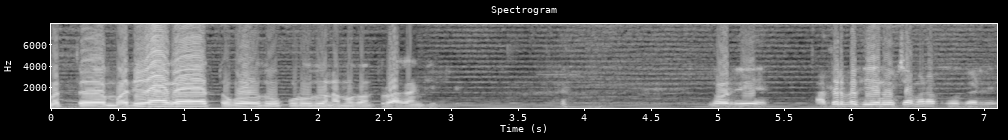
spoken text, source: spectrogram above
ಮತ್ತ ಮದುವೆಯಾಗ ತಗೋದು ಕೊಡೋದು ನಮಗಂತೂ ಆಗಂಗಿಲ್ರಿ ನೋಡ್ರಿ ಅದ್ರ ಬಗ್ಗೆ ಏನು ವಿಚಾರ ಮಾಡಕ್ ಹೋಗ್ಬೇಡ್ರಿ.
